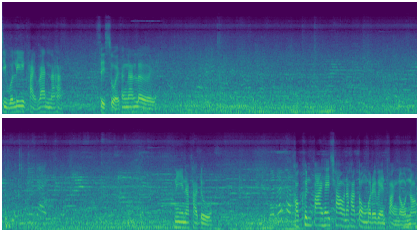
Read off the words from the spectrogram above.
จิวเวลรี่ขายแว่นนะคะสวยๆทั้งนั้นเลย นี่นะคะดู เขาขึ้นป้ายให้เช่านะคะ ตรงบริเวณฝั่งโน้นเนาะ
